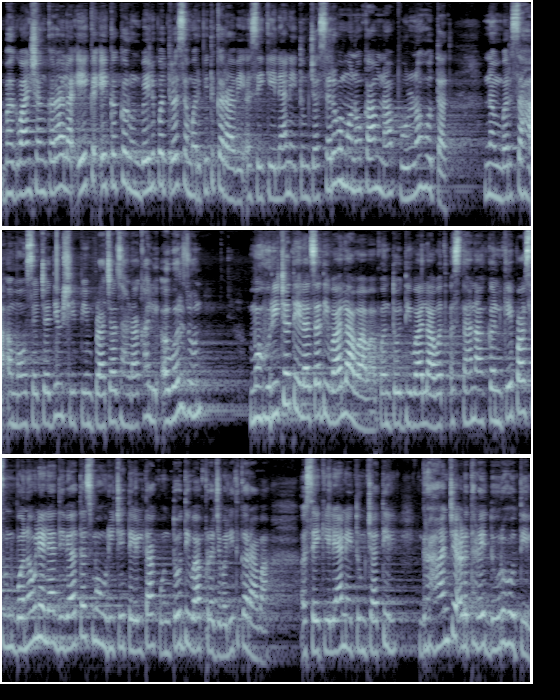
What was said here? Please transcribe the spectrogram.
भगवान शंकराला एक एक करून बेलपत्र समर्पित करावे असे केल्याने तुमच्या सर्व मनोकामना पूर्ण होतात. नंबर सहा. अमावस्याच्या दिवशी पिंपळाच्या झाडाखाली आवर्जून मोहरीच्या तेलाचा दिवा लावावा. पण तो दिवा लावत असताना कणकेपासून बनवलेल्या दिव्यातच मोहरीचे तेल टाकून तो दिवा प्रज्वलित करावा. असे केल्याने तुमच्यातील ग्रहांचे अडथळे दूर होतील.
